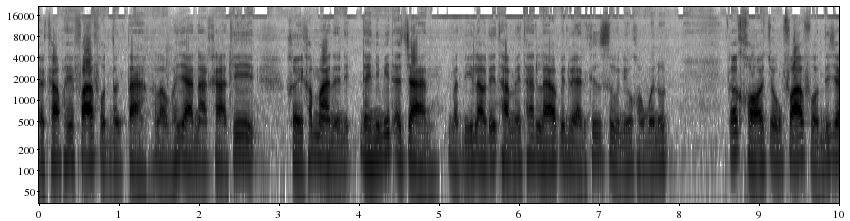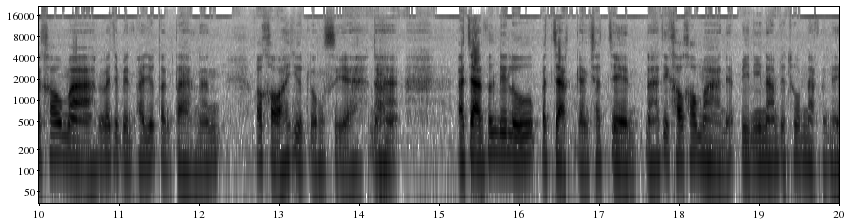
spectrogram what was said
นะครับให้ฟ้าฝนต่างๆ เราพญานาคาที่เคยเข้ามาในนิในนิมิตอาจารย์วันนี้เราได้ทำให้ท่านแล้วเป็นแหวนขึ้นสู่นิ้วของมนุษย์ ก็ขอจงฟ้าฝนที่จะเข้ามา ไม่ว่าจะเป็นพายุต่างๆนั้น ก็ขอให้หยุดลงเสียนะฮะ อาจารย์เพิ่งได้รู้ประจักษ์อย่างชัดเจนนะฮะที่เขาเข้ามาเนี่ยปีนี้น้ำจะท่วมหนักนั่นเอ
